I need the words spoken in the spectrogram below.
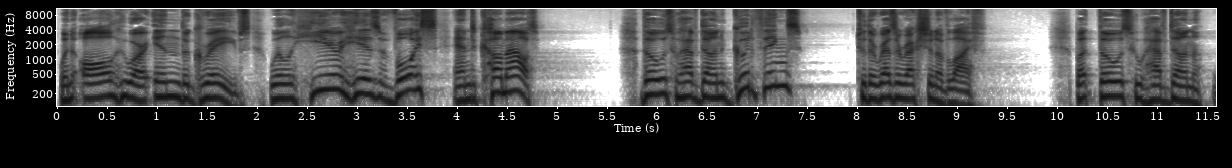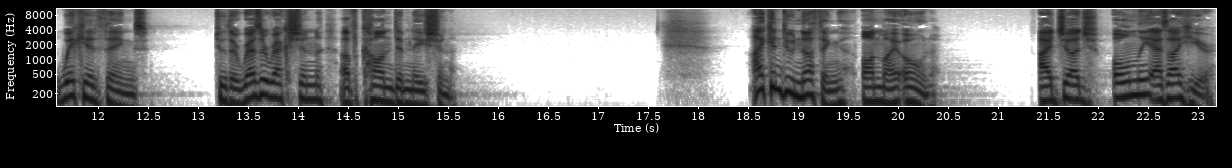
when all who are in the graves will hear his voice and come out. Those who have done good things to the resurrection of life, but those who have done wicked things to the resurrection of condemnation. I can do nothing on my own. I judge only as I hear,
